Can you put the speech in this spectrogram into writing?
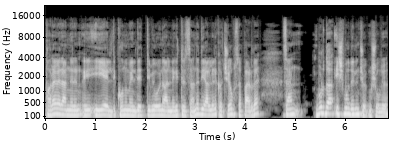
para verenlerin iyi elde konum elde ettiği bir oyun haline getirirsen de diğerleri kaçıyor. Bu sefer de sen Burada iş modelin çökmüş oluyor.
